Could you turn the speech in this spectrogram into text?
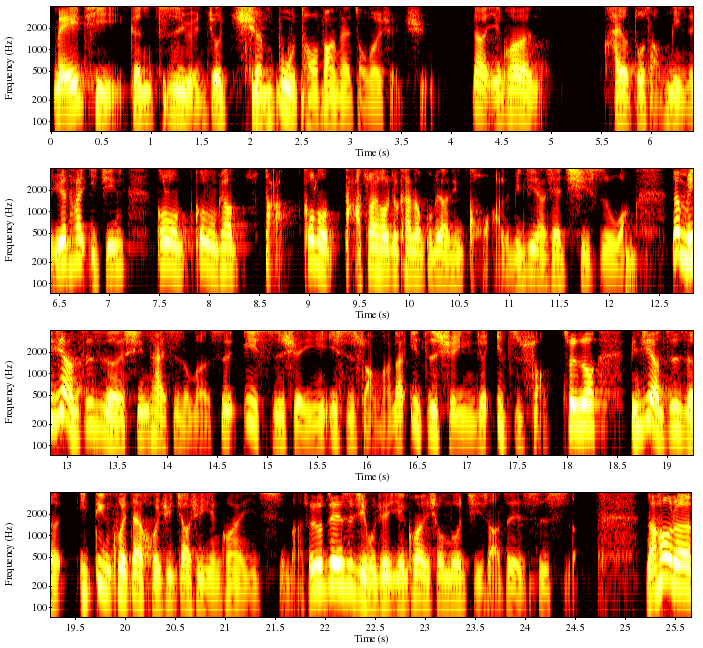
媒体跟资源就全部投放在中二选区，那严宽恒还有多少命呢？因为他已经公投公投票打公投打出来后，就看到国民党已经垮了，民进党现在气势旺。那民进党支持者的心态是什么？是一时选赢一时爽嘛？那一直选赢就一直爽。所以说，民进党支持者一定会再回去教训严宽恒一次嘛？所以说这件事情，我觉得严宽恒凶多吉少，这也是事实。然后呢？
